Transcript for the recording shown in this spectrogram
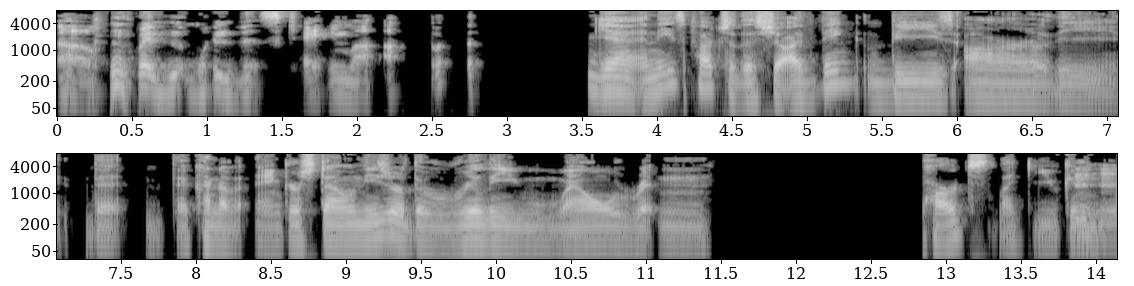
uh, when when this came up. yeah, and these parts of the show, I think these are the the the kind of anchor stone. These are the really well written parts. Like you can. Mm-hmm.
